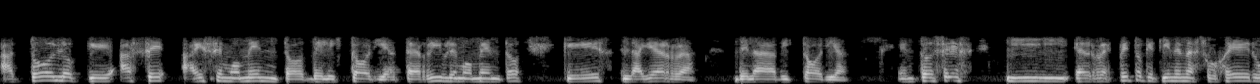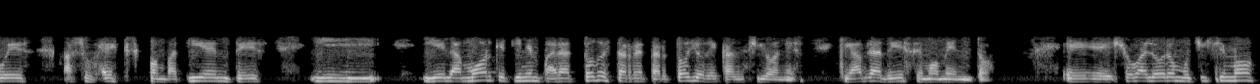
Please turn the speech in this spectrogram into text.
a todo lo que hace a ese momento de la historia, terrible momento, que es la guerra de la victoria. Entonces, y el respeto que tienen a sus héroes, a sus excombatientes y, y el amor que tienen para todo este repertorio de canciones que habla de ese momento. Eh, yo valoro muchísimo,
